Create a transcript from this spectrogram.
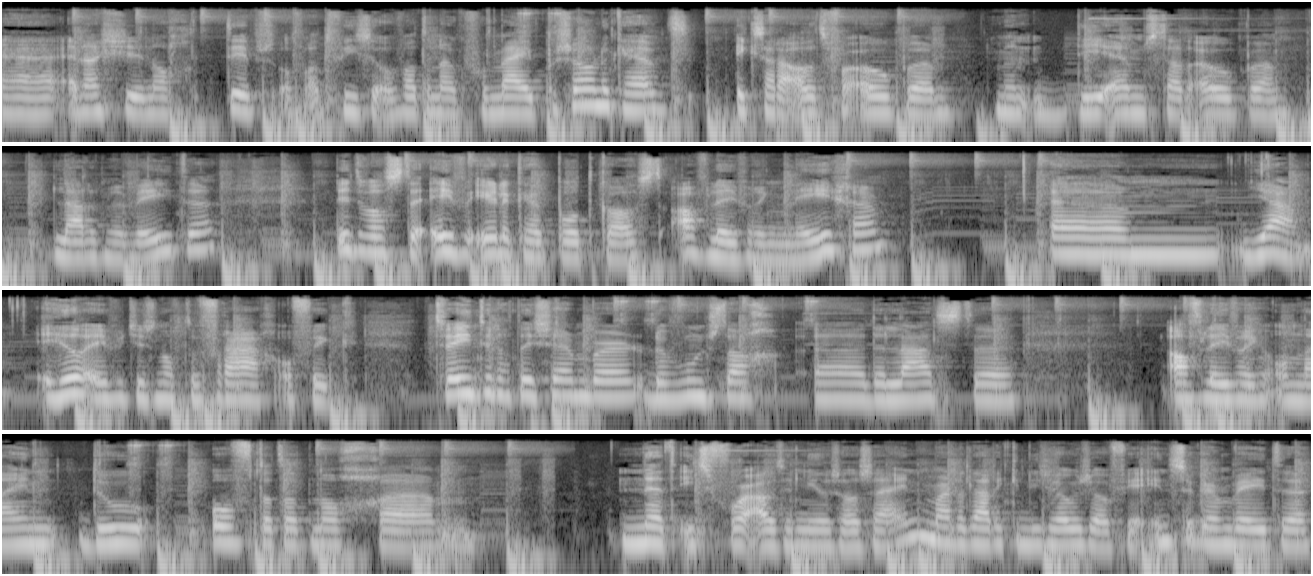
Uh, en als je nog tips of adviezen of wat dan ook voor mij persoonlijk hebt, ik sta er altijd voor open. Mijn DM staat open. Laat het me weten. Dit was de Even Eerlijkheid podcast, aflevering 9. Um, ja, heel eventjes nog de vraag of ik 22 december, de woensdag, uh, de laatste aflevering online doe. Of dat dat nog um, net iets voor oud en nieuw zal zijn. Maar dat laat ik jullie sowieso via Instagram weten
